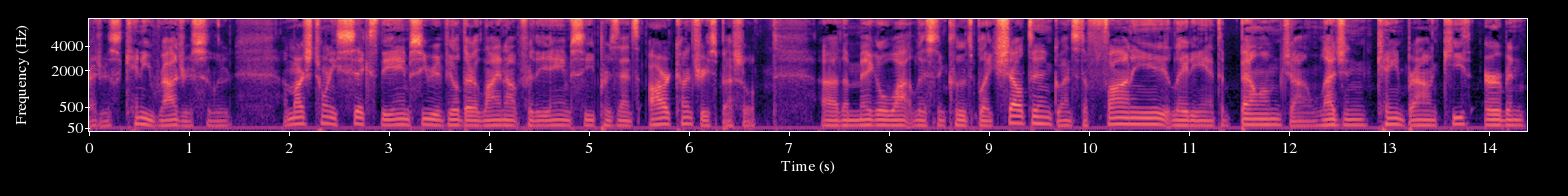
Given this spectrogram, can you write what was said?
Rogers, Kenny Rogers salute. On March 26th, the AMC revealed their lineup for the AMC Presents Our Country special. Uh, the megawatt list includes Blake Shelton, Gwen Stefani, Lady Antebellum, John Legend, Kane Brown, Keith Urban,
